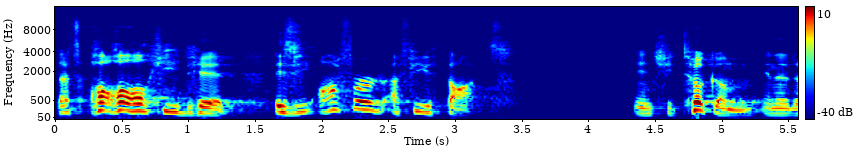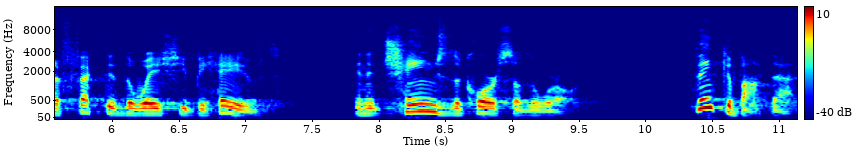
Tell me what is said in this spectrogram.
That's all he did, is he offered a few thoughts. And she took them, and it affected the way she behaved, and it changed the course of the world. Think about that.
